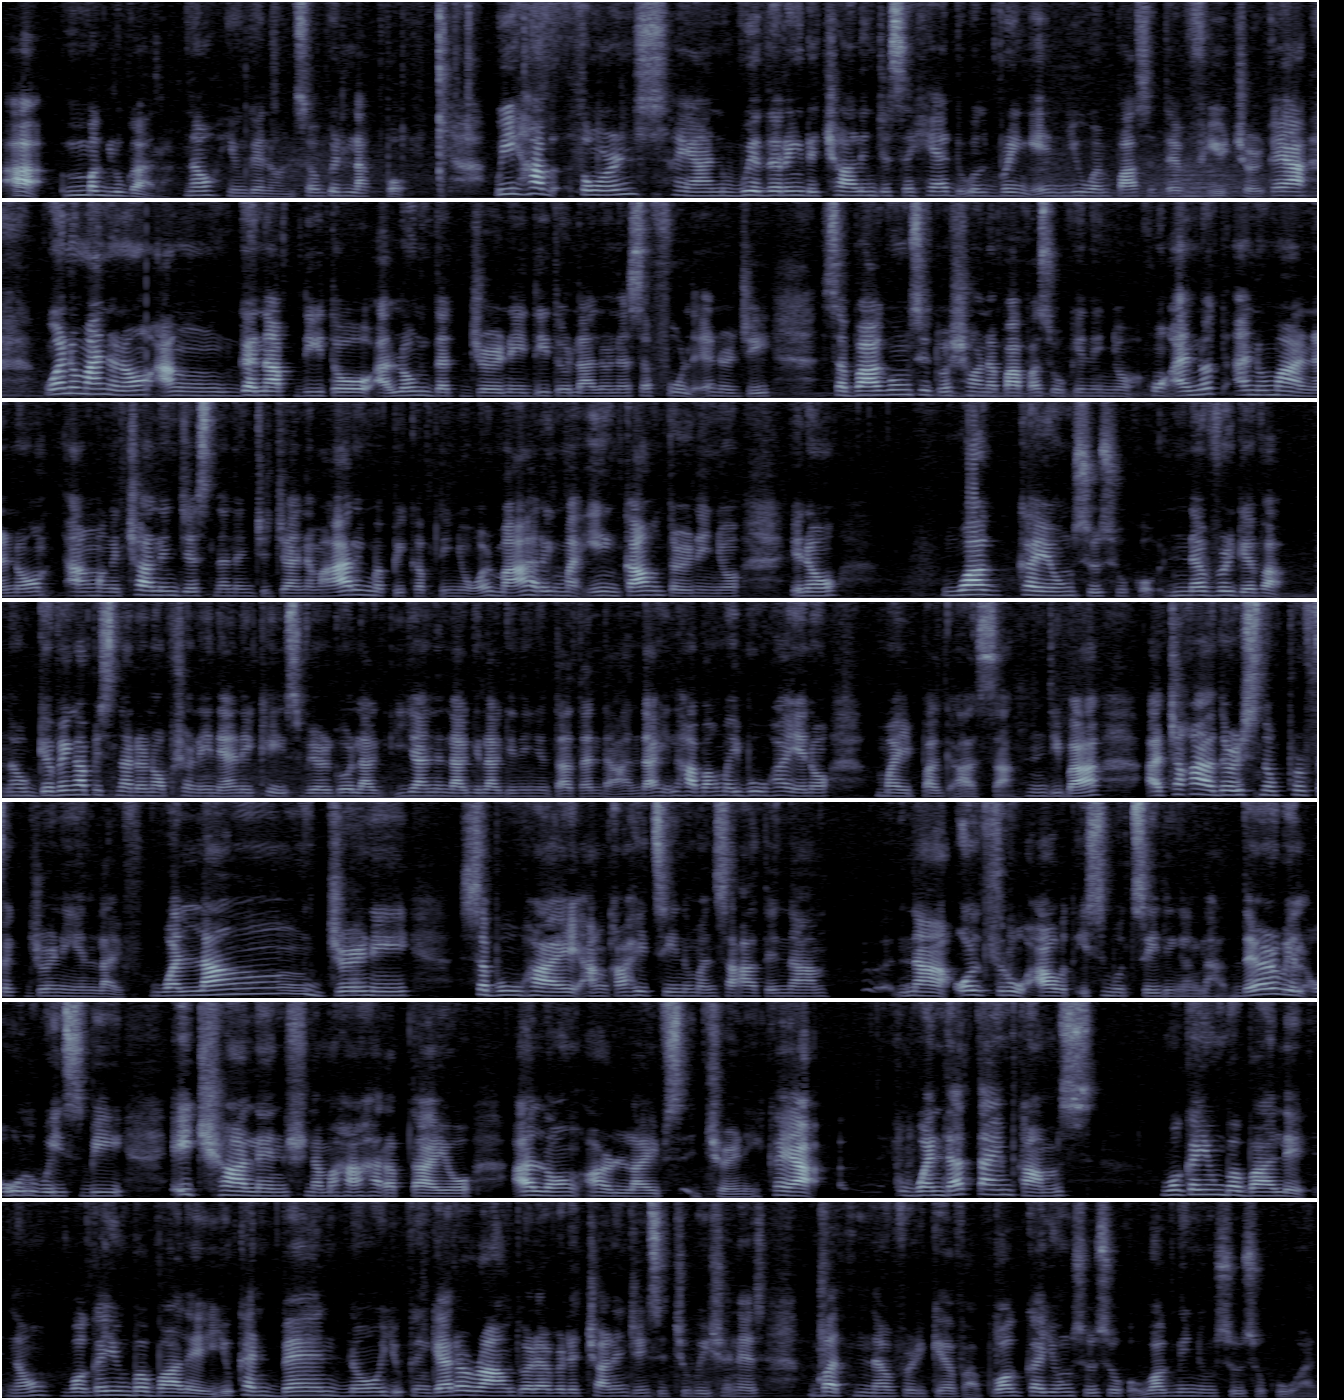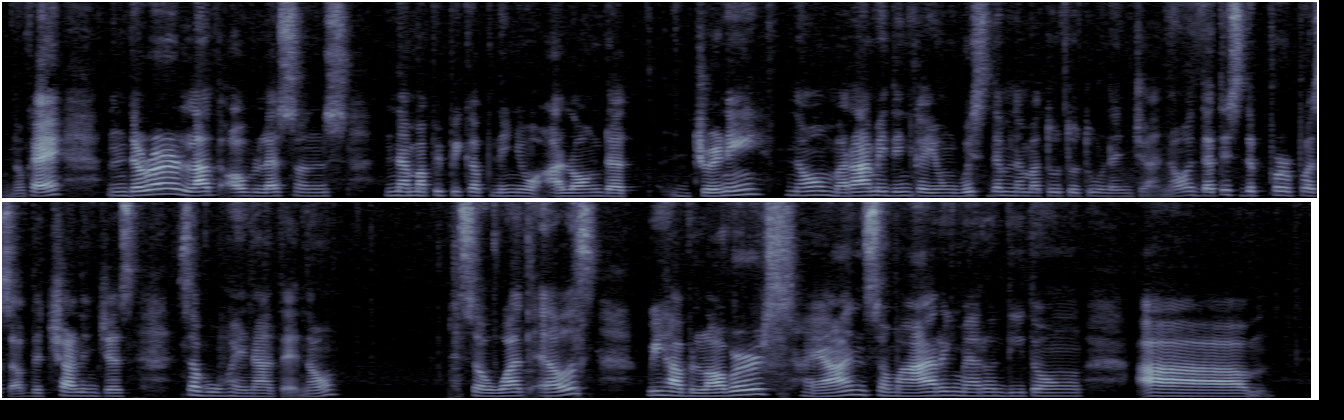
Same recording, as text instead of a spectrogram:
uh, maglugar, no? Yung ganon. So, good luck po. We have thorns, ayan, withering the challenges ahead will bring in new and positive future. Kaya, kung ano man, ano, ang ganap dito along that journey dito, lalo na sa full energy, sa bagong sitwasyon na papasukin ninyo, kung ano't ano man, ano, ang mga challenges na nandiyan na maaaring ma-pick up ninyo or maaaring ma-encounter ninyo, you know, huwag kayong susuko. Never give up. Now, giving up is not an option in any case, Virgo. Lag, yan ang lagi-lagi ninyong tatandaan. Dahil habang may buhay, ano, may pag-asa. Hindi ba? At saka, there is no perfect journey in life. Walang journey sa buhay ang kahit sino man sa atin na na all throughout smooth sailing ang lahat. There will always be a challenge na mahaharap tayo along our life's journey. Kaya, when that time comes, huwag kayong babali, no? Huwag kayong babali. You can bend, no? You can get around whatever the challenging situation is, but never give up. Huwag kayong susuko. Huwag ninyong susukuan, okay? And there are a lot of lessons na mapipick up ninyo along that journey, no? Marami din kayong wisdom na matututunan dyan, no? That is the purpose of the challenges sa buhay natin, no? So, what else? We have lovers. Ayan. So, maaaring meron ditong uh,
